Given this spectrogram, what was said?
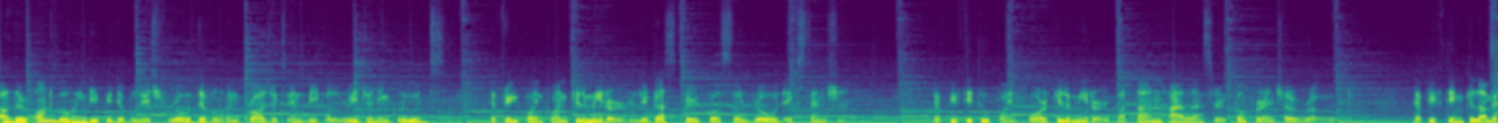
Other ongoing DPWH road development projects in Bicol region includes the 3.1 km Legazpi Coastal Road Extension, the 52.4 km Batan Island Circumferential Road, the 15 km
